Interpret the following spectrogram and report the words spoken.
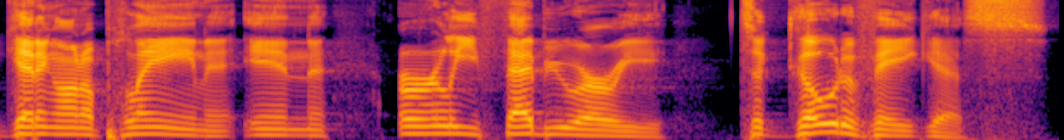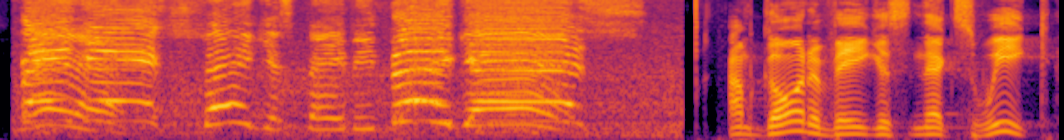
getting on a plane in early February to go to Vegas. Vegas! Vegas, baby! Vegas! I'm going to Vegas next week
